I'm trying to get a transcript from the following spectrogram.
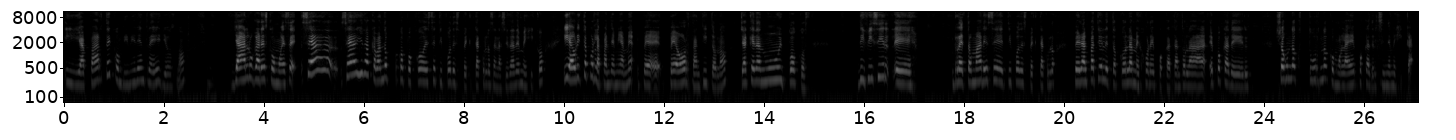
y aparte convivir entre ellos, ¿no? Ya lugares como ese, se ha, se ha ido acabando poco a poco este tipo de espectáculos en la Ciudad de México y ahorita por la pandemia me- pe- peor tantito, ¿no? Ya quedan muy pocos. Difícil eh, retomar ese tipo de espectáculo, pero al patio le tocó la mejor época, tanto la época del show nocturno como la época del cine mexicano.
